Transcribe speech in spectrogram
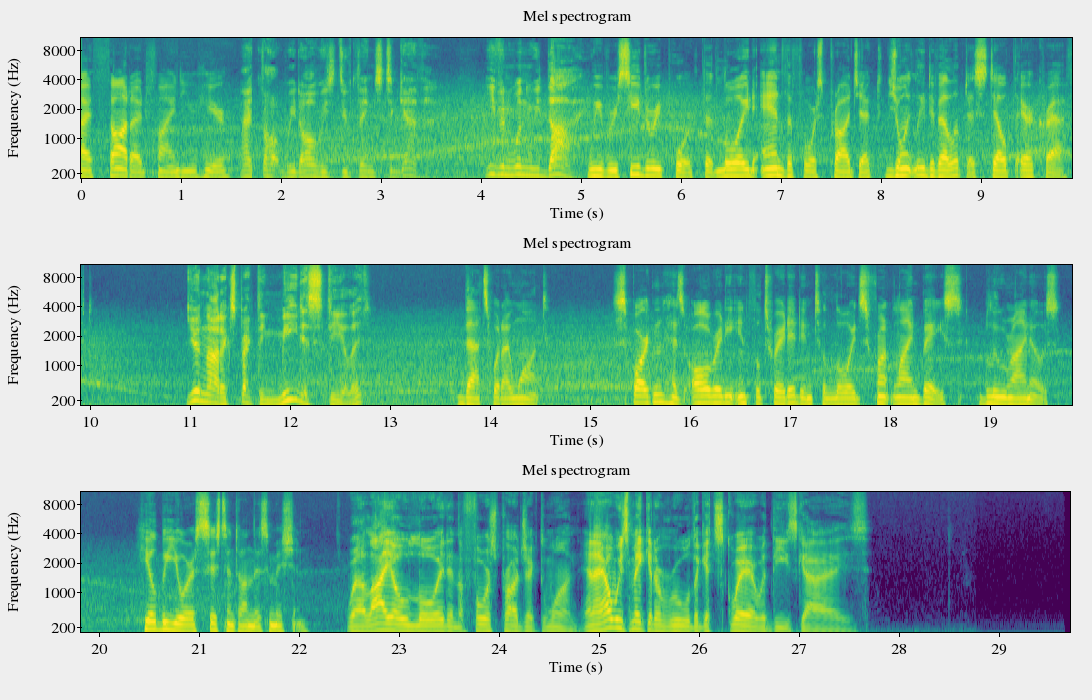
I thought I'd find you here. I thought we'd always do things together, even when we die. We've received a report that Lloyd and the Force Project jointly developed a stealth aircraft. You're not expecting me to steal it. That's what I want. Spartan has already infiltrated into Lloyd's frontline base, Blue Rhinos. He'll be your assistant on this mission. Well, I owe Lloyd and the Force Project one, and I always make it a rule to get square with these guys.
